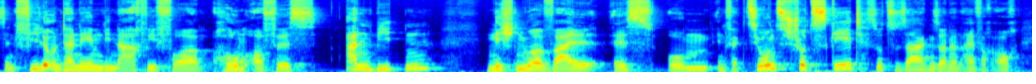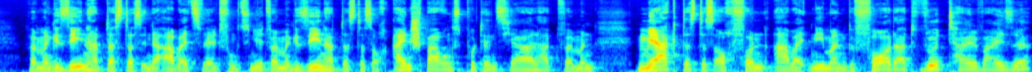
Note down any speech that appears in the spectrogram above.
Sind viele Unternehmen, die nach wie vor Homeoffice anbieten, nicht nur weil es um Infektionsschutz geht sozusagen, sondern einfach auch weil man gesehen hat, dass das in der Arbeitswelt funktioniert, weil man gesehen hat, dass das auch Einsparungspotenzial hat, weil man merkt, dass das auch von Arbeitnehmern gefordert wird teilweise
